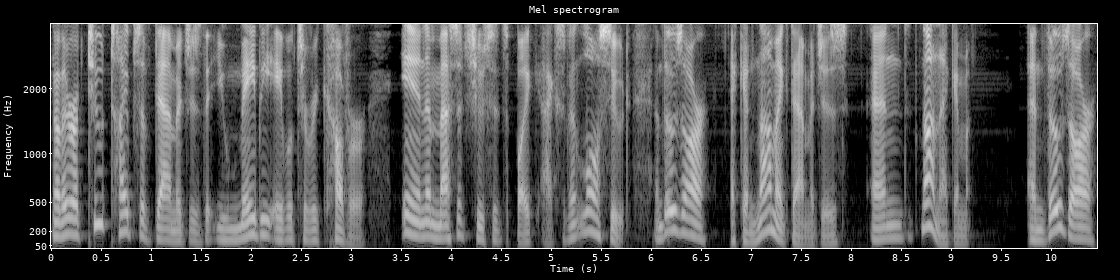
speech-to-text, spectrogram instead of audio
Now, there are two types of damages that you may be able to recover in a Massachusetts bike accident lawsuit, and those are economic damages and non-economic. And those are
